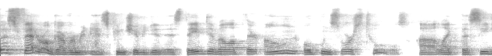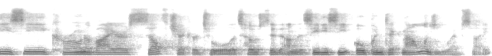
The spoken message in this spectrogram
US federal government has contributed to this. They've developed their own open source tools, uh, like the CDC coronavirus self checker tool that's hosted on the CDC Open Technology website.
